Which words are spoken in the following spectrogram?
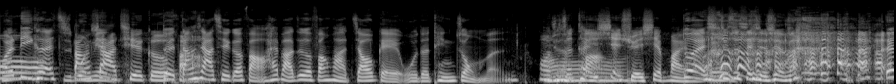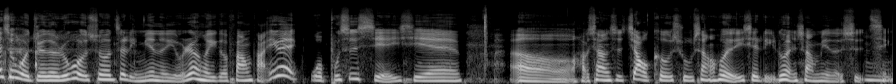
我还立刻在直播里面当下切割，对，当下切割法，我还把这个方法教给我的听众们，我觉得可以现学现卖，对，就是现学现卖。但是我觉得，如果说这里面呢有任何一个方法，因为我不是写一些呃，好像是教科书上或者一些理论上面的事情。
